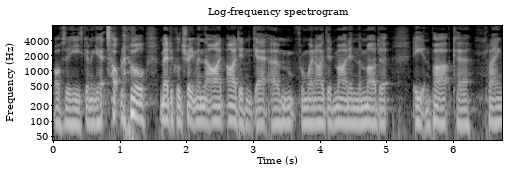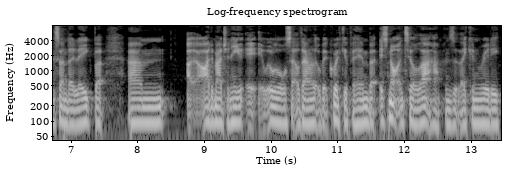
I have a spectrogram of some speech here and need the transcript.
Obviously, he's going to get top level medical treatment that I, I didn't get um, from when I did mine in the mud at Eaton Park uh, playing Sunday League. But um, I'd imagine he it will all settle down a little bit quicker for him. But it's not until that happens that they can really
